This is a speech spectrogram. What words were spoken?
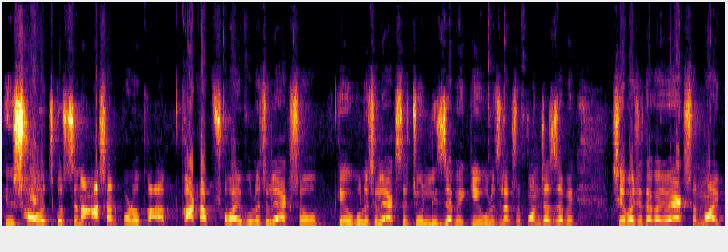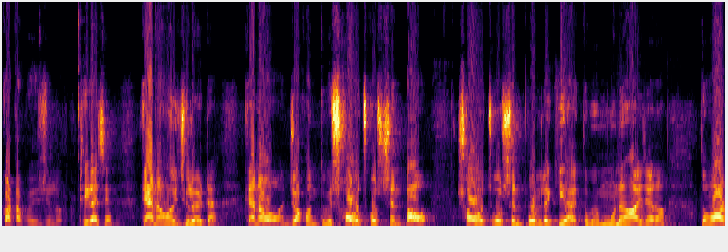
কিন্তু সহজ কোশ্চেন আসার পরও কাট আপ সবাই বলেছিল একশো, কেউ বলেছিল একশো চল্লিশ যাবে, কেউ বলেছিল একশো পঞ্চাশ যাবে, সে বছর দেখা যাবে একশো নয় কাট আপ হয়েছিল। ঠিক আছে? কেন হয়েছিল এটা? কেন যখন তুমি সহজ কোশ্চেন পাও, সহজ কোশ্চেন পড়লে কি হয়? তুমি মনে হয় যেন তোমার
